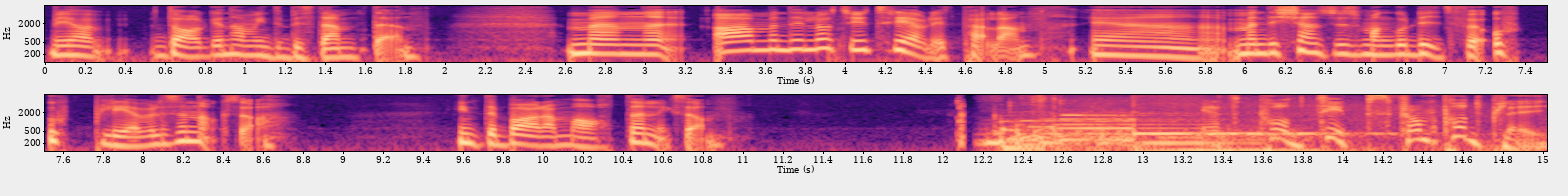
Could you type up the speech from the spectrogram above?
Vi har, dagen har vi inte bestämt än. Men, ja, men det låter ju trevligt Pallan. Eh, men det känns ju som man går dit för upp- upplevelsen också. Inte bara maten liksom. Ett poddtips från Podplay.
